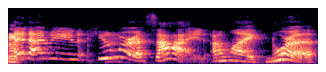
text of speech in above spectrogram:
And I mean, humor aside, I'm like, Noura,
